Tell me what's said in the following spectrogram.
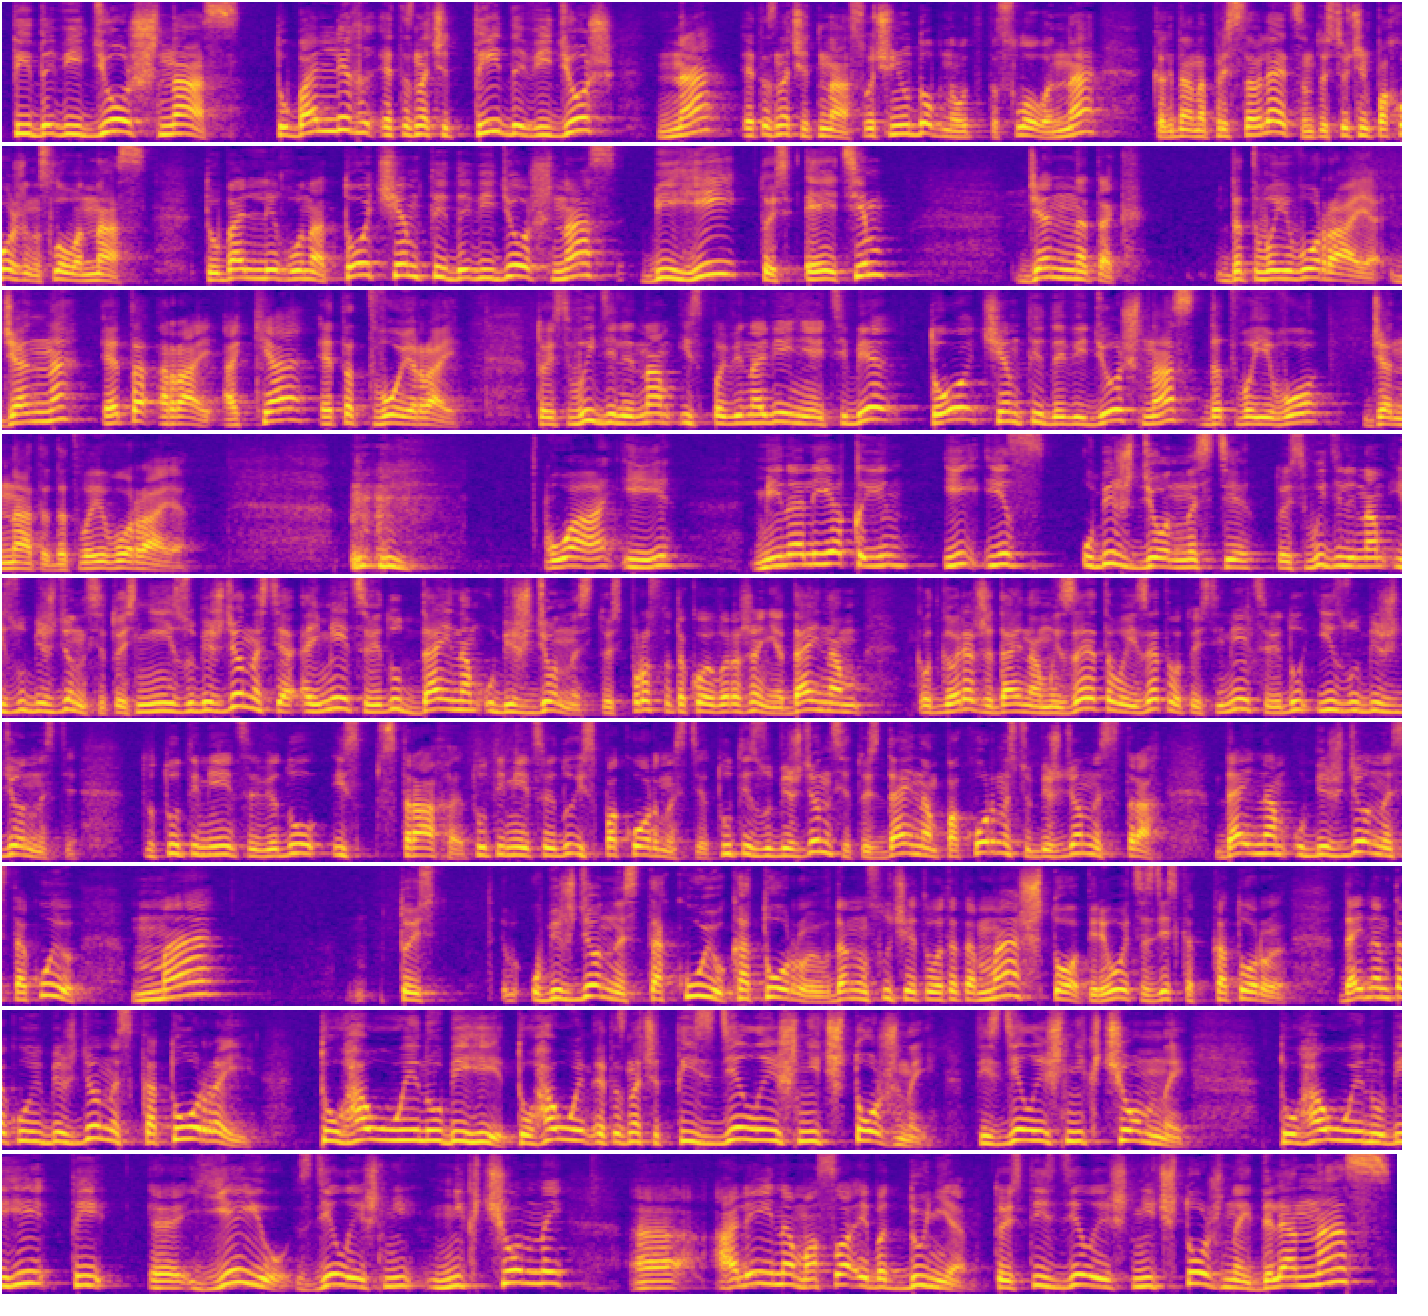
Ты доведешь нас. Тубаллиг – это значит ты доведешь на, это значит нас. Очень удобно вот это слово на, когда оно представляется, ну, то есть очень похоже на слово нас. Тубаллигуна. То, чем ты доведешь нас, беги, то есть этим, джаннатак, до твоего рая. Джанна – это рай, а кя – это твой рай. То есть выдели нам из повиновения тебе то, чем ты доведешь нас до твоего джанната, до твоего рая. Уа и миналь якин и из убежденности, то есть выдели нам из убежденности, то есть не из убежденности, а имеется в виду дай нам убежденность, то есть просто такое выражение, дай нам, вот говорят же, дай нам из этого, из этого, то есть имеется в виду из убежденности, тут имеется в виду из страха, тут имеется в виду из покорности, тут из убежденности, то есть дай нам покорность, убежденность, страх, дай нам убежденность такую, ма, то есть убежденность такую, которую, в данном случае это вот это ма, что переводится здесь как которую, дай нам такую убежденность, которой тухауин убеги. Тухауин это значит ты сделаешь ничтожной, ты сделаешь никчемной. Тухауин убеги, ты э, ею сделаешь ни, никчемной э, алейна масаиба дунья. То есть ты сделаешь ничтожной для нас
